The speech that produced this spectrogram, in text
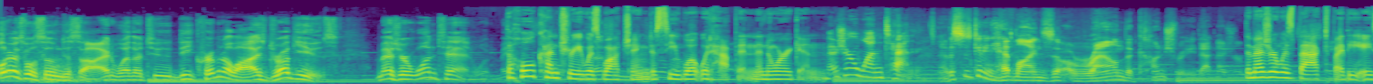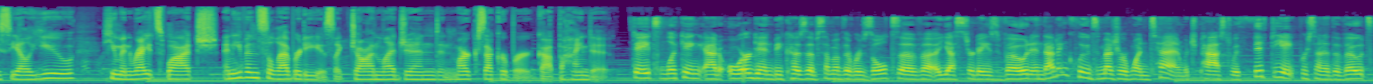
Voters will soon decide whether to decriminalize drug use. Measure 110 the whole country was watching to see what would happen in Oregon. Measure 110. Now, this is getting headlines around the country. That measure. The measure was backed by the ACLU, Human Rights Watch, and even celebrities like John Legend and Mark Zuckerberg got behind it. States looking at Oregon because of some of the results of uh, yesterday's vote, and that includes Measure 110, which passed with 58% of the votes.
